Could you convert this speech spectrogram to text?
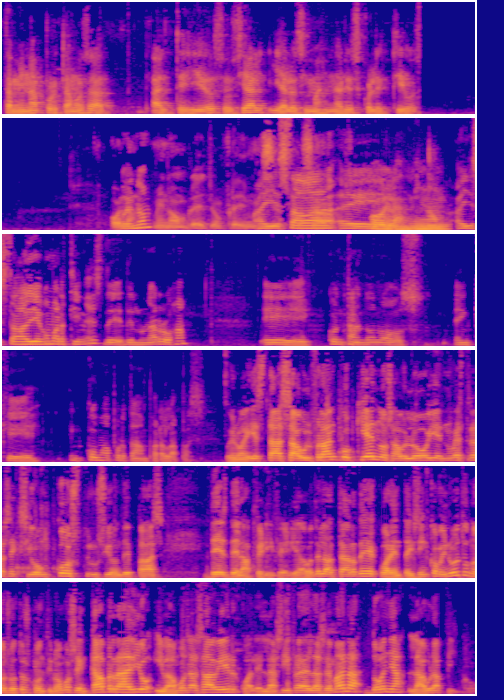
también aportamos al tejido social y a los imaginarios colectivos. Hola, mi nombre es John Freddy Ahí estaba, eh, Hola, mi nombre. Ahí estaba Diego Martínez de, Luna Roja eh, contándonos en, qué, en cómo aportaban para la paz. Bueno, ahí está Saúl Franco, quien nos habló hoy en nuestra sección Construcción de Paz desde la periferia. Dos de la tarde, 45 minutos. Nosotros continuamos en Cap Radio y vamos a saber cuál es la cifra de la semana. Doña Laura Pico.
